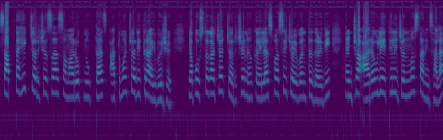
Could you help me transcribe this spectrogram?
साप्ताहिक चर्चेचा समारोप नुकताच आत्मचरित्र ऐवजी या पुस्तकाच्या चर्चेनं कैलासवासी जयवंत दळवी यांच्या आरवली येथील जन्मस्थानी झाला.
